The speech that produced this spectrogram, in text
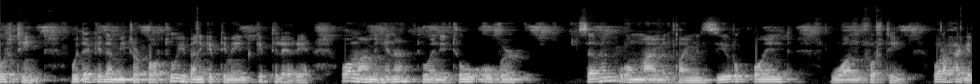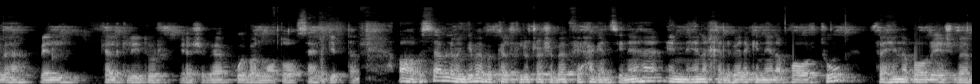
14 وده كده متر power 2 يبقى أنا جبت مين؟ جبت ال area. واقوم اعمل هنا 22 over 7 واقوم عامل times 0.114 وراح أجيبها بال calculator يا شباب ويبقى الموضوع سهل جدا. آه بس قبل ما نجيبها بال calculator يا شباب في حاجة نسيناها إن هنا خلي بالك إن هنا power 2 فهنا power إيه يا شباب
